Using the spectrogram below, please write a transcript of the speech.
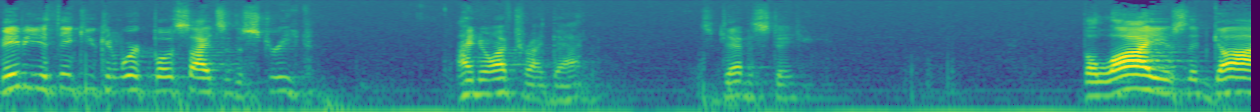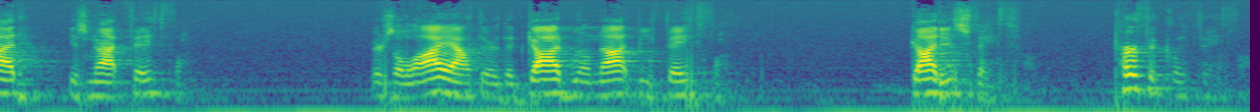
Maybe you think you can work both sides of the street. I know I've tried that. It's devastating. The lie is that God is not faithful. There's a lie out there that God will not be faithful. God is faithful, perfectly faithful,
